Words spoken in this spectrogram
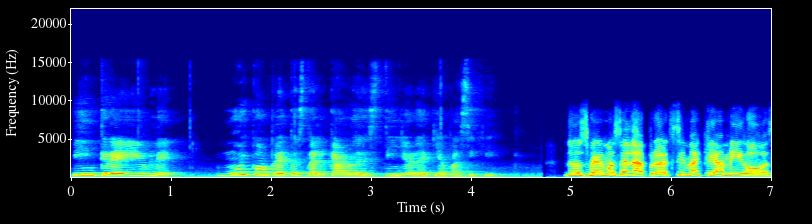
Increíble. Muy completo está el carro de Stinger de Kia Pacific. Nos vemos en la próxima, Kia amigos.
